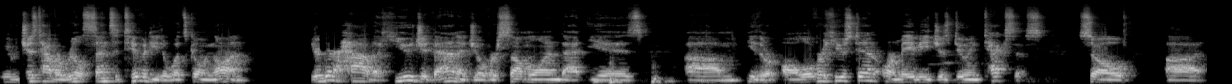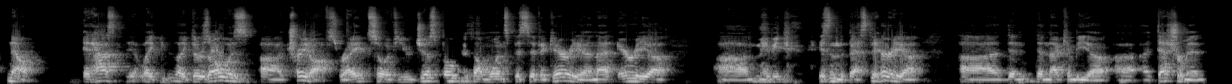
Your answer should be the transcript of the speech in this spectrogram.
you just have a real sensitivity to what's going on. You're going to have a huge advantage over someone that is um, either all over Houston or maybe just doing Texas. So uh, now it has like like there's always uh, trade-offs right so if you just focus on one specific area and that area uh, maybe isn't the best area uh, then then that can be a, a, detriment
